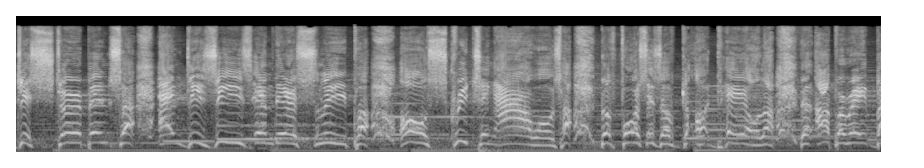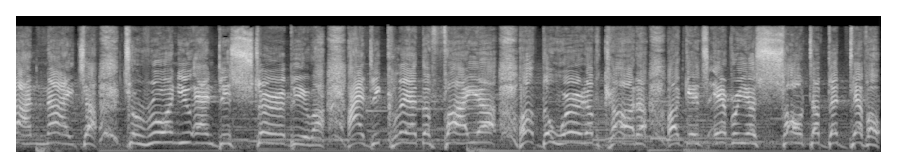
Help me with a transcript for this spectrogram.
disturbance, and disease in their sleep. All screeching owls, the forces of God, hell that operate by night to ruin you and disturb you. I declare the fire of the word of God against every assault of the devil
